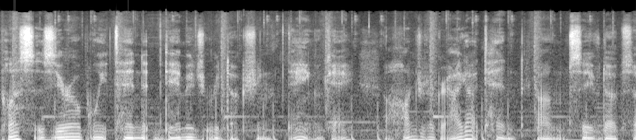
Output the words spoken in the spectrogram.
plus 0.10 damage reduction. Dang okay. 100 upgrade i got 10 um saved up so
